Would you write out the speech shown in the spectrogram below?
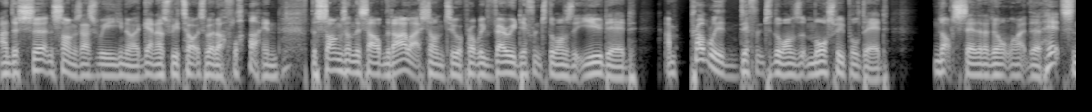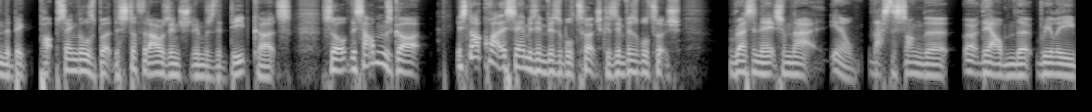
And there's certain songs, as we, you know, again, as we talked about offline, the songs on this album that I latched onto are probably very different to the ones that you did, and probably different to the ones that most people did. Not to say that I don't like the hits and the big pop singles, but the stuff that I was interested in was the deep cuts. So this album's got, it's not quite the same as Invisible Touch, because Invisible Touch resonates from that, you know, that's the song that, or the album that really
